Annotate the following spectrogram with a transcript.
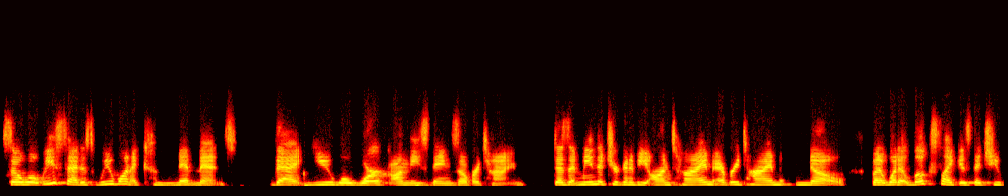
So, what we said is we want a commitment that you will work on these things over time. Does it mean that you're going to be on time every time? No. But what it looks like is that you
